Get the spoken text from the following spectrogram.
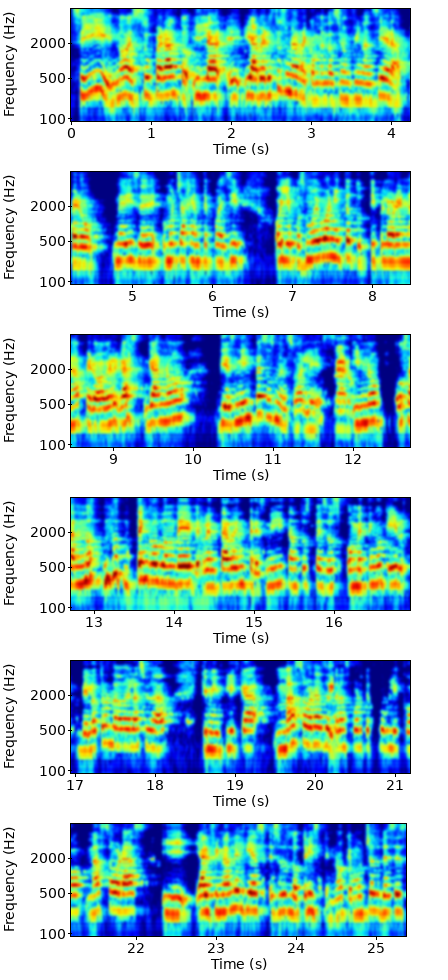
Sí, no, es súper alto. Y, la, y a ver, esto es una recomendación financiera, pero me dice, mucha gente puede decir, oye, pues muy bonito tu tip, Lorena, pero a ver, gano 10 mil pesos mensuales y no, o sea, no, no tengo dónde rentar en 3 mil y tantos pesos o me tengo que ir del otro lado de la ciudad, que me implica más horas de transporte público, más horas y, al final del día eso es lo triste, ¿no? Que muchas veces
